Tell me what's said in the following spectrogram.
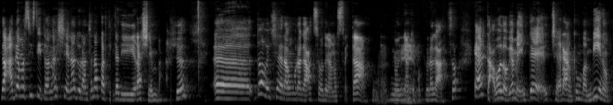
No, abbiamo assistito a una scena durante una partita di Rush and Bash, eh, dove c'era un ragazzo della nostra età, quindi più non neanche meno. proprio ragazzo, e al tavolo ovviamente c'era anche un bambino.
